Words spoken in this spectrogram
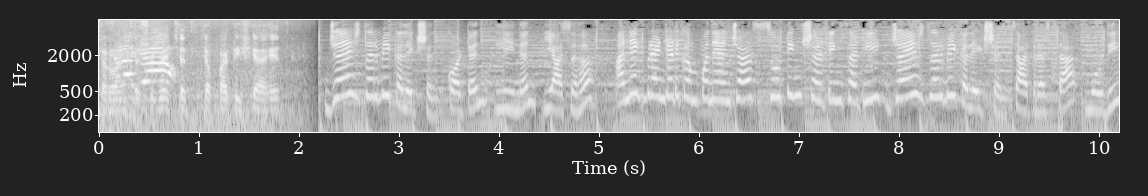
सर्वांच्या शुभेच्छा तिच्या पाठीशी आहेत. Jayesh Darbi collection cotton linen यासह अनेक ब्रँडेड कंपन्यांच्या सुटिंग शर्टिंगसाठी जयेश दर्बी कलेक्शन सात रस्ता मोदी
